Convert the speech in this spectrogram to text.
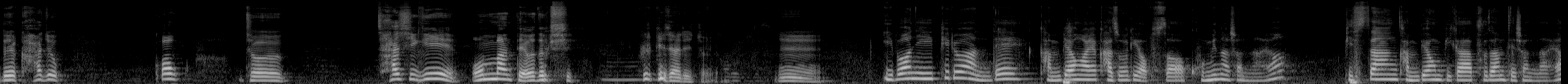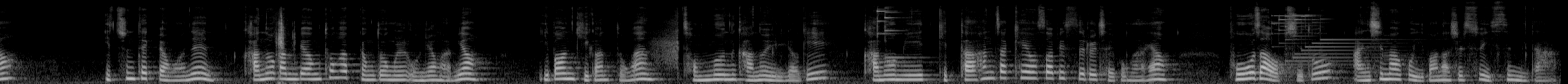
내 가족 꼭 저 자식이 엄마한테 여덕씩 그렇게 잘해줘요. 예. 입원이 필요한데 간병할 가족이 없어 고민하셨나요? 비싼 간병비가 부담되셨나요? 이춘택 병원은 간호간병 통합병동을 운영하며 입원 기간 동안 전문 간호 인력이 간호 및 기타 환자 케어 서비스를 제공하여 보호자 없이도 안심하고 입원하실 수 있습니다.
